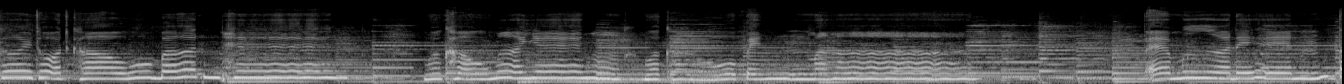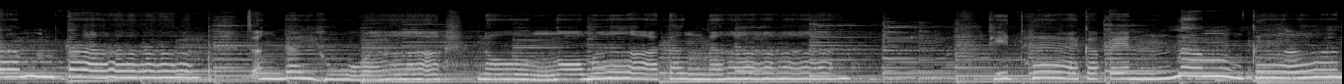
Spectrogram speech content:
เคยโทษเขาเบิดแหงว่าเขามาแย่ง ว่าเขาเป็นมา แต่เมื่อได้เห็นตำตา จังได้หัวน้องง่มาตั้งนานที่แท้ก็เป็นน้ำกัน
